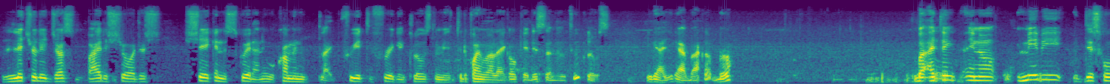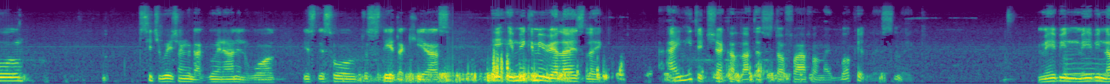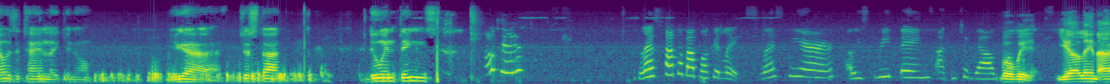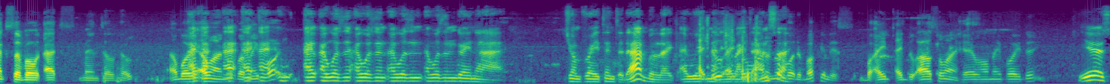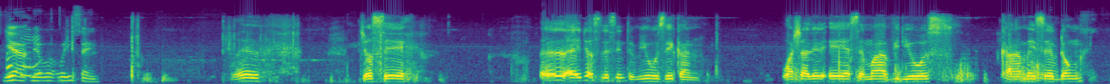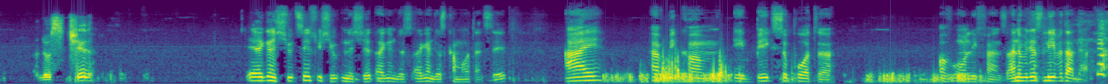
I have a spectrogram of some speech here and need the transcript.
literally just by the shore, just shaking the squid, and it would come in like pretty freaking close to me, to the point where I'm like, okay, this is a little too close. You got, you got to back up, bro. But I think you know maybe this whole situation that's going on in the world, this this whole just state of chaos, it, it making me realize like I need to check a lot of stuff off on my bucket list. Like maybe maybe now is the time. Like you know, you gotta just start doing things. okay. Let's talk about bucket lists. Let's hear at least three things on each of y'all. Well, bucket wait. lists. Y'all ain't asked about Axe mental health. I, I, I, want to I, my I. I, I wasn't I wasn't I wasn't I wasn't going to jump right into that, but like I I waiting do, on I do everybody to to know answer. about the bucket list, but I, I do also want to hear how my boy doing. Yes, yeah. Yeah what, what are you saying? Well, just say, well, I just listen to music and watch a little ASMR videos, calm myself down, and just chill. Yeah, I can shoot. Since you're shooting the shit, I can just I can just come out and say it. I have become a big supporter of OnlyFans. I never just leave it at that.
